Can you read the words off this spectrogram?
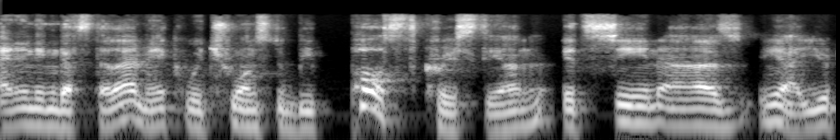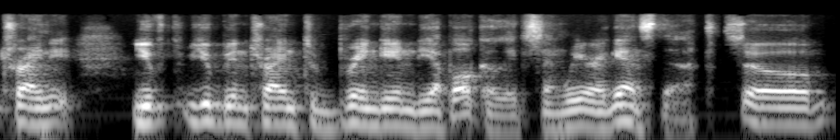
anything that's Thelemic, which wants to be post-Christian, it's seen as yeah, you're trying you've you've been trying to bring in the apocalypse, and we're against that. So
